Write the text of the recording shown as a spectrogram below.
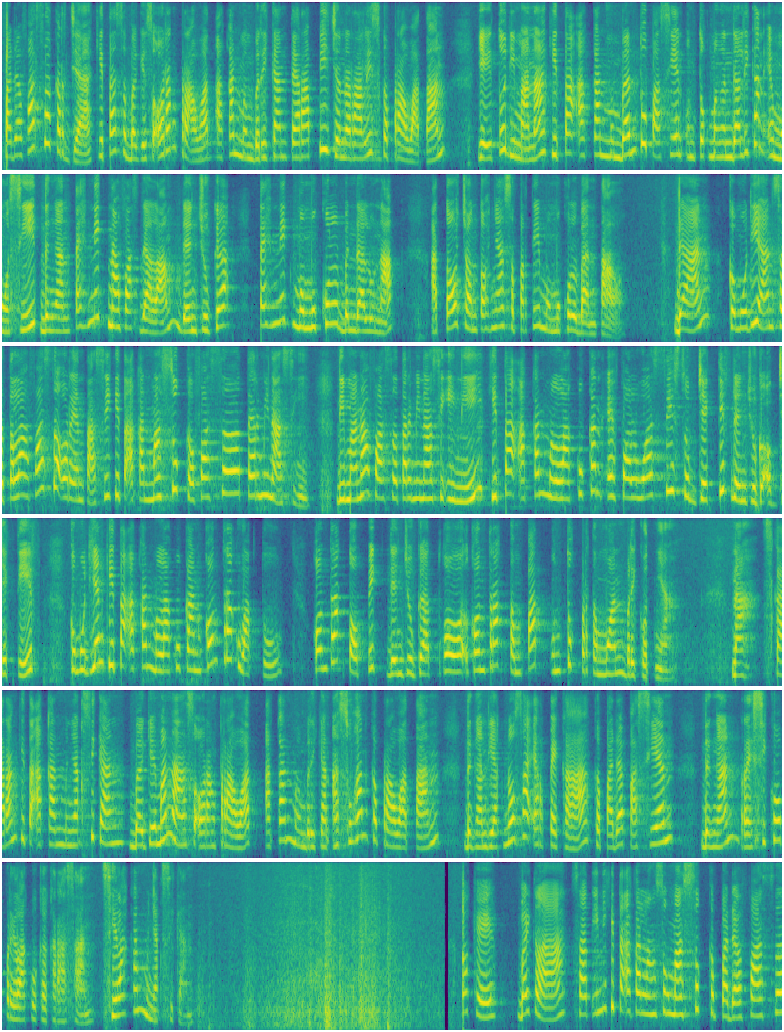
Pada fase kerja, kita sebagai seorang perawat akan memberikan terapi generalis keperawatan, yaitu di mana kita akan membantu pasien untuk mengendalikan emosi dengan teknik nafas dalam dan juga teknik memukul benda lunak, atau contohnya seperti memukul bantal. Dan Kemudian setelah fase orientasi kita akan masuk ke fase terminasi. Di mana fase terminasi ini kita akan melakukan evaluasi subjektif dan juga objektif. Kemudian kita akan melakukan kontrak waktu, kontrak topik dan juga kontrak tempat untuk pertemuan berikutnya. Nah, sekarang kita akan menyaksikan bagaimana seorang perawat akan memberikan asuhan keperawatan dengan diagnosa RPK kepada pasien dengan resiko perilaku kekerasan. Silahkan menyaksikan. Oke, baiklah. Saat ini kita akan langsung masuk kepada fase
